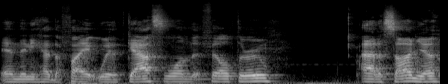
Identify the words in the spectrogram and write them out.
and then he had the fight with Gastelum that fell through. Adesanya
